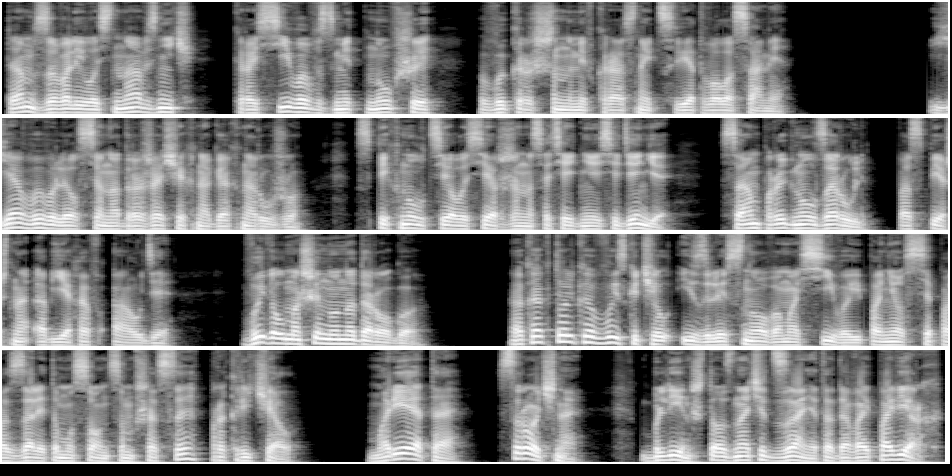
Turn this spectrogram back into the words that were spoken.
там завалилась навзничь, красиво взметнувши выкрашенными в красный цвет волосами. Я вывалился на дрожащих ногах наружу, спихнул тело Сержа на соседнее сиденье, сам прыгнул за руль, поспешно объехав Ауди. Вывел машину на дорогу, а как только выскочил из лесного массива и понесся по залитому солнцем шоссе, прокричал. «Мариэта! Срочно! Блин, что значит занято? Давай поверх!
